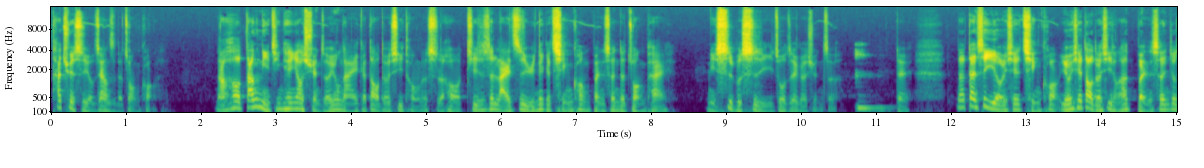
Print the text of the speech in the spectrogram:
它确实有这样子的状况。然后，当你今天要选择用哪一个道德系统的时候，其实是来自于那个情况本身的状态，你适不适宜做这个选择？嗯，对。那但是也有一些情况，有一些道德系统，它本身就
